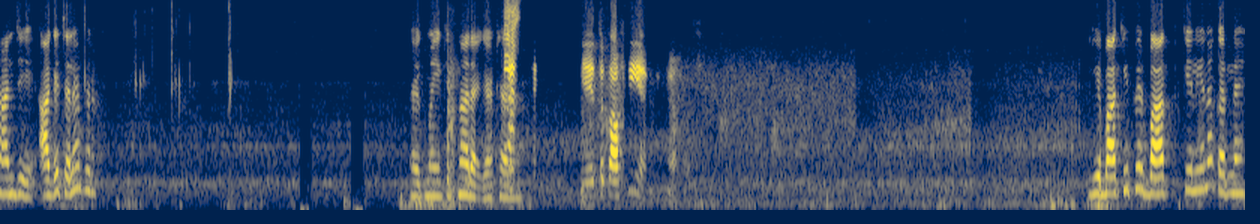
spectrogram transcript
हाँ जी आगे चलें फिर। एक में ये कितना रह गया ठहरा। ये तो काफ़ी है। ये बाकी फिर बात के लिए ना कर लें।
